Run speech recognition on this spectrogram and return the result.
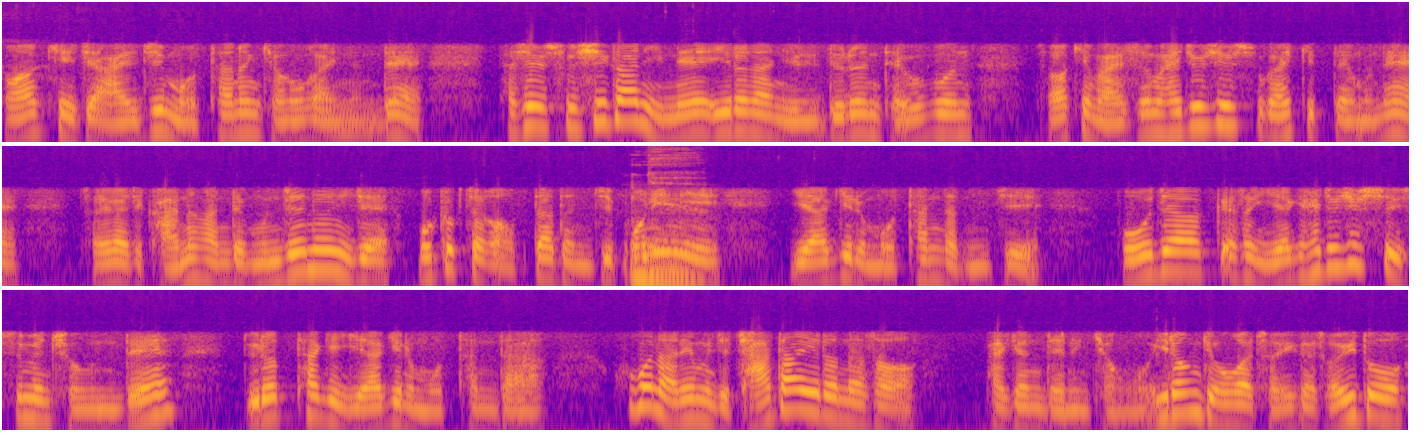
정확히 이제 알지 못하는 경우가 있는데 사실 수시간 이내에 일어난 일들은 대부분 정확히 말씀을 해주실 수가 있기 때문에 저희가 이제 가능한데 문제는 이제 목격자가 없다든지 본인이 네. 이야기를 못 한다든지 보호자께서 이야기해 주실 수 있으면 좋은데 뚜렷하게 이야기를 못 한다. 혹은 아니면 이제 자다 일어나서 발견되는 경우 이런 경우가 저희가 저희도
